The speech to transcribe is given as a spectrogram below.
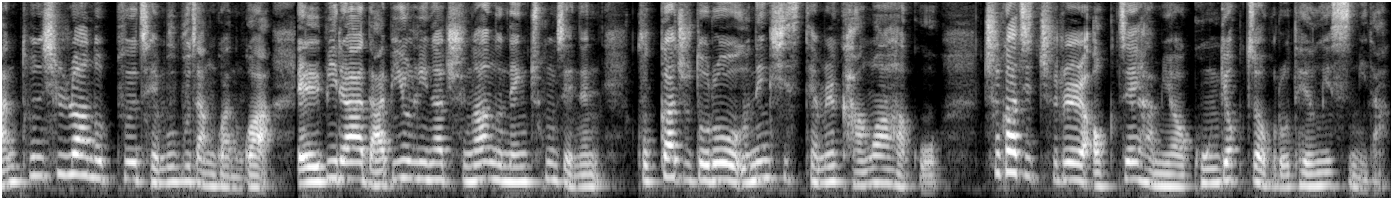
안톤 실루아노프 재무부 장관과 엘비라 나비울리나 중앙은행 총재는 국가 주도로 은행 시스템을 강화하고 추가 지출을 억제하며 공격적으로 대응했습니다.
